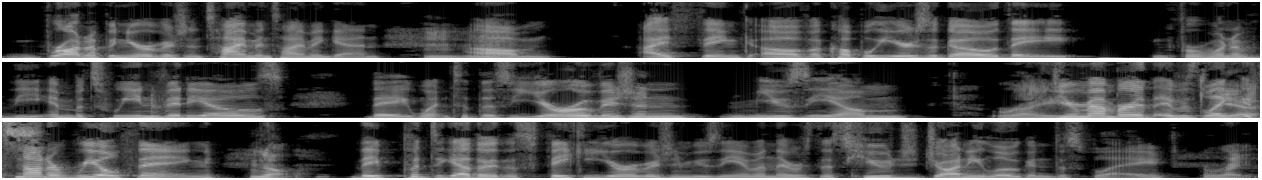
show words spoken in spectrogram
brought up in Eurovision time and time again. Mhm. Um, I think of a couple years ago, they, for one of the in between videos, they went to this Eurovision museum. right. Do you remember? It was like, Yes. it's not a real thing. no. They put together this fakey Eurovision museum and there was this huge Johnny Logan display. Right.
